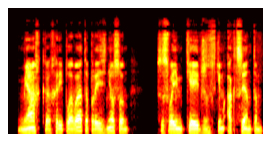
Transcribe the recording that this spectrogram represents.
— мягко, хрипловато произнес он со своим кейджинским акцентом.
